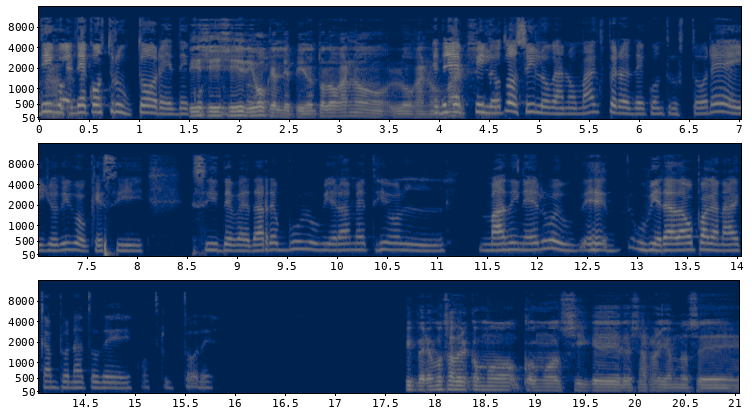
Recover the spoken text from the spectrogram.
Digo, el de constructores, el de Sí, sí, sí, digo que el de piloto lo ganó, lo ganó El de Max. pilotos sí lo ganó Max, pero el de constructores, y yo digo que si, si de verdad Red Bull hubiera metido el- más dinero, eh, hubiera dado para ganar el campeonato de constructores. Sí, veremos a ver cómo, cómo sigue desarrollándose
